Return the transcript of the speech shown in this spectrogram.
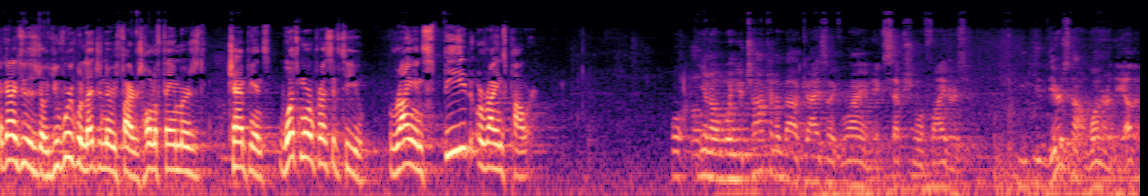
I gotta ask you this, Joe. You've worked with legendary fighters, Hall of Famers, champions. What's more impressive to you, Ryan's speed or Ryan's power? Well, you know, when you're talking about guys like Ryan, exceptional fighters, there's not one or the other.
